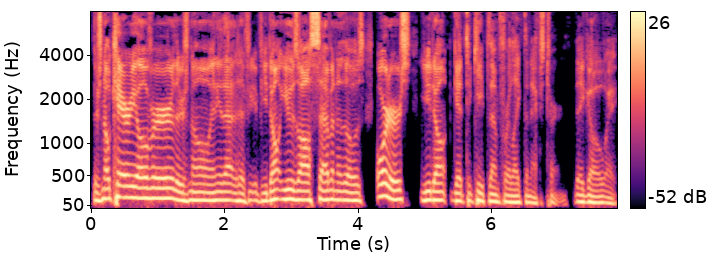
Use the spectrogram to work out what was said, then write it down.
There's no carryover. There's no any of that. If, if you don't use all seven of those orders, you don't get to keep them for like the next turn. They go away.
